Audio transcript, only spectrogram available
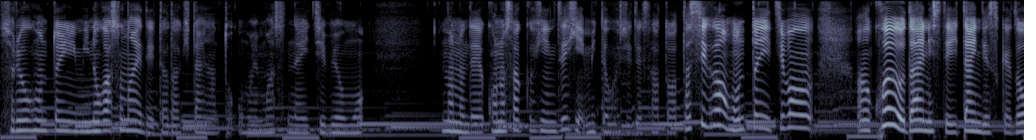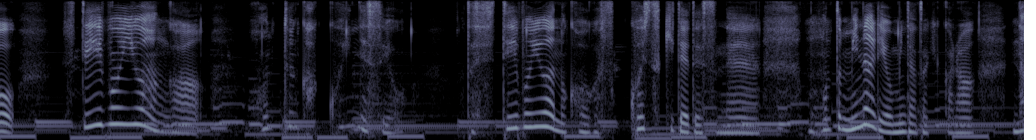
それを本当に見逃さないでいただきたいなと思いますね1秒も。なのでこの作品ぜひ見てほしいです。あと私が本当に一番あの声を大にして言いたいんですけどスティーブン・ユアンが本当にかっこいいんですよ。ティーブ・ユアの顔がすっごい好きでですねもうほんと身なりを見た時からな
